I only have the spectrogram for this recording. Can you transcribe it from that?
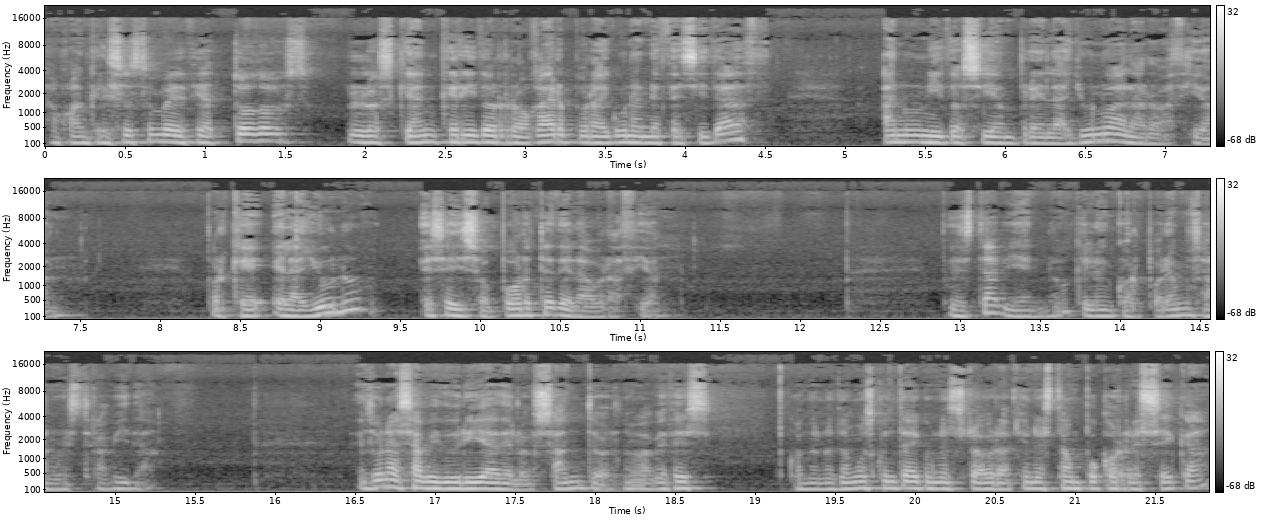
San Juan Crisóstomo decía, todos los que han querido rogar por alguna necesidad han unido siempre el ayuno a la oración, porque el ayuno es el soporte de la oración. Pues está bien, ¿no? Que lo incorporemos a nuestra vida. Es una sabiduría de los santos, ¿no? A veces cuando nos damos cuenta de que nuestra oración está un poco reseca,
